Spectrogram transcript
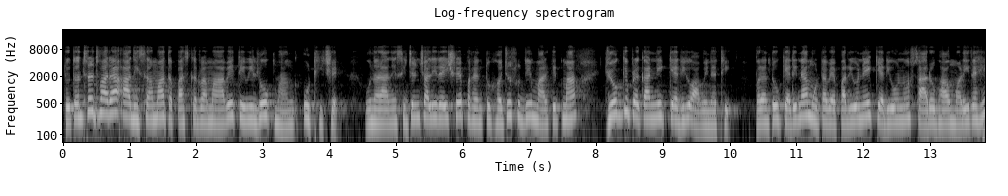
તો તંત્ર દ્વારા આ દિશામાં તપાસ કરવામાં આવે તેવી લોક માંગ ઉઠી છે. ઉનાળાની સિઝન ચાલી રહી છે, પરંતુ હજુ સુધી માર્કેટમાં યોગ્ય પ્રકારની કેરીઓ આવી નથી. પરંતુ કેરીના મોટા વેપારીઓને કેરીઓનો સારો ભાવ મળી રહે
